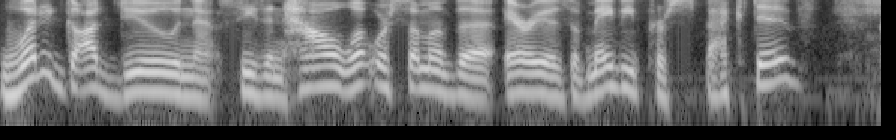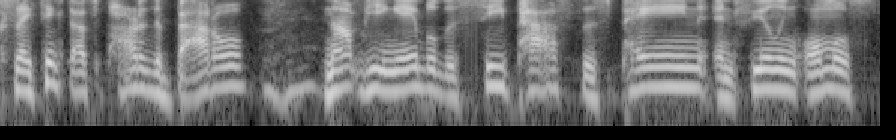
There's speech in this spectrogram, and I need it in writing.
what did God do in that season? How, what were some of the areas of maybe perspective? Because I think that's part of the battle, mm-hmm. not being able to see past this pain and feeling almost,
